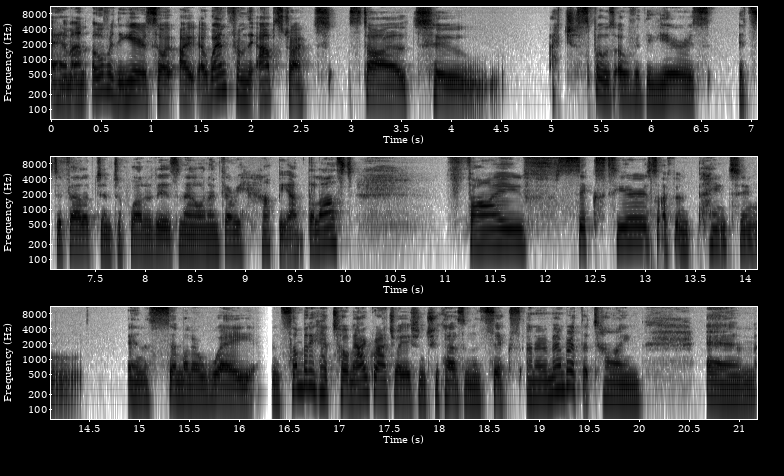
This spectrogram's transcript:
um, and over the years, so I, I went from the abstract style to, I just suppose over the years, it's developed into what it is now. And I'm very happy. At the last five, six years, I've been painting in a similar way. And somebody had told me, I graduated in 2006. And I remember at the time, um,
